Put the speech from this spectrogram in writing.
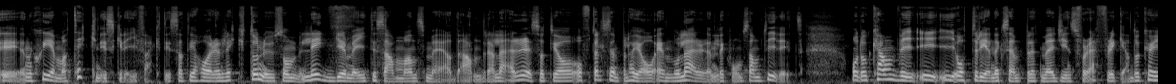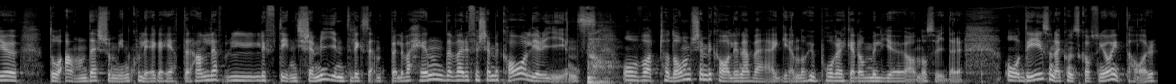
en schemateknisk grej faktiskt. Att jag har en rektor nu som lägger mig tillsammans med andra lärare. Så att jag, ofta till exempel har jag och NO-lärare en lektion samtidigt. Och då kan vi, i, i återigen exemplet med Jeans for Africa, då kan ju då Anders, som min kollega heter, han lyfte in kemin till exempel. Vad händer, vad är det för kemikalier i jeans? Och vart tar de kemikalierna vägen? Och hur påverkar de miljön och så vidare? Och det är sån här kunskap som jag inte har.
